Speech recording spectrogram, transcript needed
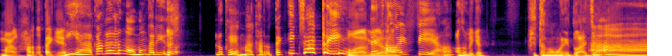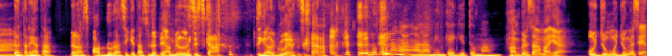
mild heart attack ya. Iya kan lu ngomong tadi lu lu kayak mild heart attack. Exactly. Wah, That's gila. how I feel. Langsung mikir kita ngomongin itu aja. Ah, ah. Dan ternyata dalam separuh durasi kita sudah diambil sekarang. Tinggal gue sekarang. Lu pernah gak ngalamin kayak gitu mam? Hampir sama ya. Ujung-ujungnya sih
